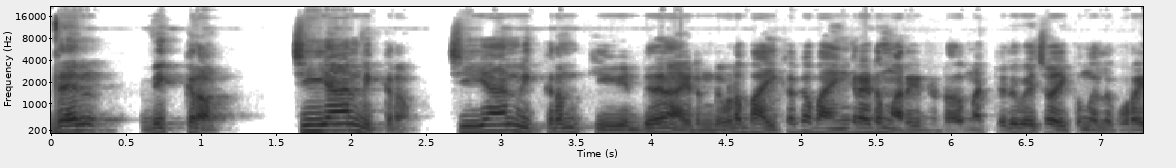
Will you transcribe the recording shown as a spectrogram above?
ദെൻ വിക്രം. ചിയാൻ വിക്രം. ചിയാൻ വിക്രം കീടനായിട്ടുണ്ട്. ഇവിടെ ബൈക്കൊക്കെ ഭയങ്കരമായിട്ട് മാറിയിട്ടുണ്ട്. മറ്റൊരു വെച്ച് ബൈക്കൊന്നുമല്ല കുറേ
